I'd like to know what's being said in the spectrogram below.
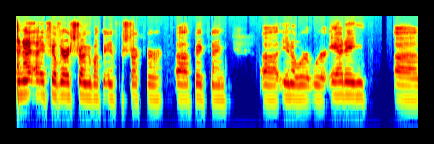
And I, I feel very strong about the infrastructure, uh, big time. Uh, you know, we're, we're adding, uh,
